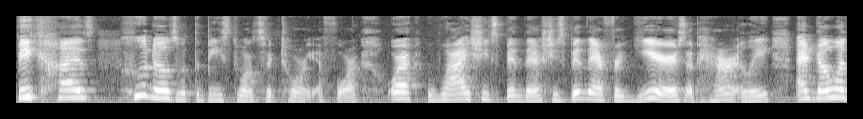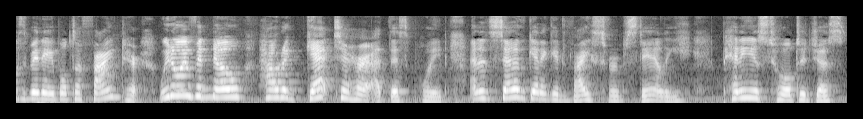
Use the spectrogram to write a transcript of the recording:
Because who knows what the beast wants Victoria for, or why she's been there. She's been there for years, apparently, and no one's been able to find her. We don't even know how to get to her at this point. And instead of getting advice from Stanley, Penny is told to just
